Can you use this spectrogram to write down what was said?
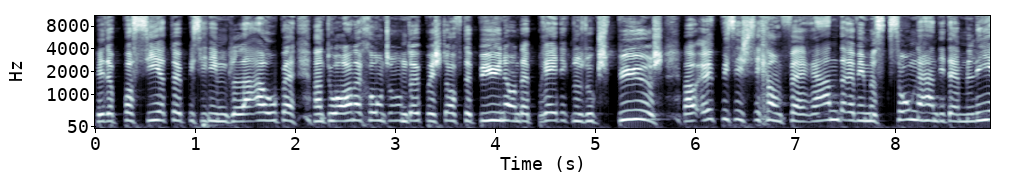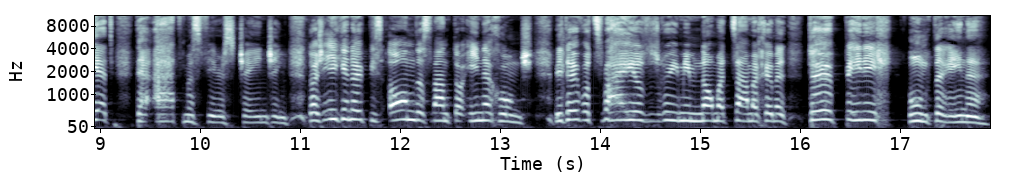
Wieder passiert etwas in deinem Glauben, wenn du ankommst und jemand ist auf der Bühne und er predigt und du spürst, weil etwas ist sich am verändern, wie wir es gesungen haben in dem Lied. The atmosphere is changing. Da ist irgendetwas anderes, wenn du da reinkommst. Wie dort, wo zwei oder drei in meinem Namen zusammenkommen, dort bin ich unter ihnen.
